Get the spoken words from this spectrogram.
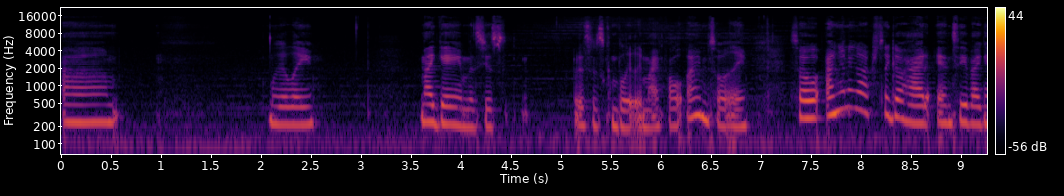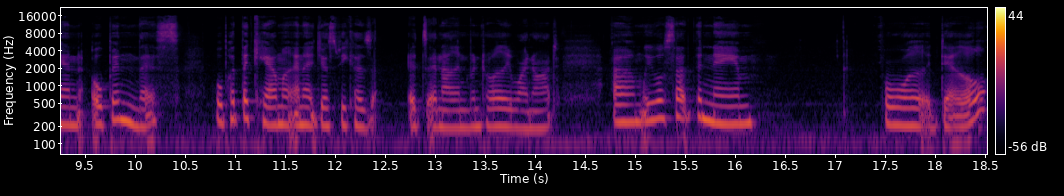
um, really, my game is just, this is completely my fault. I'm sorry. So I'm going to actually go ahead and see if I can open this. We'll put the camera in it just because it's in our inventory. Why not? Um, we will set the name for Daryl.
